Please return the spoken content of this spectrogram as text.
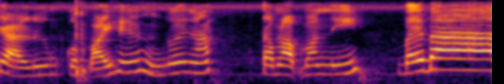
อย่าลืมกดไลค์ให้หนูด้วยนะสำหรับวันนี้ บ๊ายบาย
